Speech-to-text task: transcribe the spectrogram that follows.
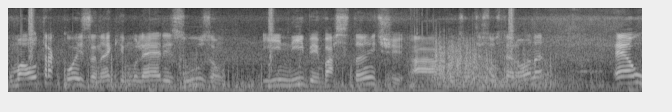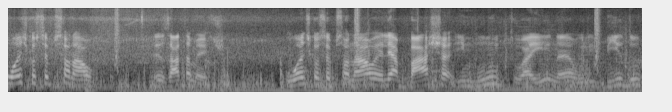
Uma outra coisa, né, que mulheres usam e inibem bastante a produção de testosterona é o anticoncepcional. Exatamente. O anticoncepcional ele abaixa e muito aí, né, o libido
